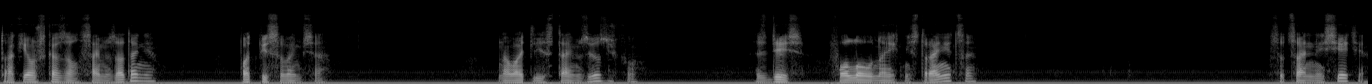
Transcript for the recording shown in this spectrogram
Так, я уже сказал, сами задания. Подписываемся на whitelist, ставим звездочку. Здесь follow на их странице. Социальные сети.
